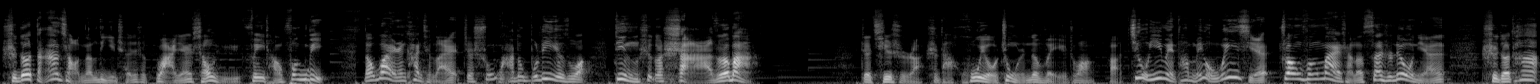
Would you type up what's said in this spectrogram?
使得打小呢，李晨是寡言少语，非常封闭。那外人看起来这说话都不利索，定是个傻子吧？这其实啊是他忽悠众人的伪装啊！就因为他没有威胁，装疯卖傻了三十六年，使得他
